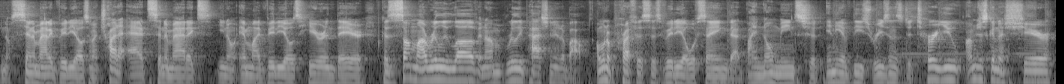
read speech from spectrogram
you know, cinematic videos and I try to add cinematics, you know, in my videos here and there because it's something I really love and I'm really passionate about. I want to preface this video with saying that by no means should any of these reasons deter you. I'm just going to share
